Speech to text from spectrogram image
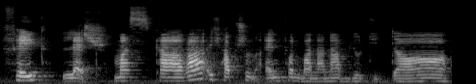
Fake Lash Mascara. Ich habe schon einen von Banana Beauty da.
